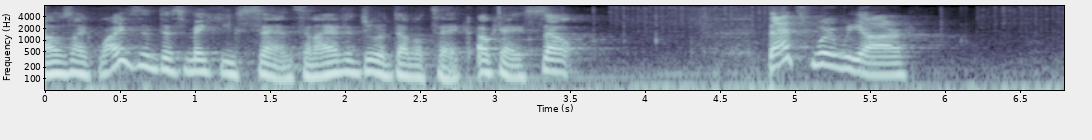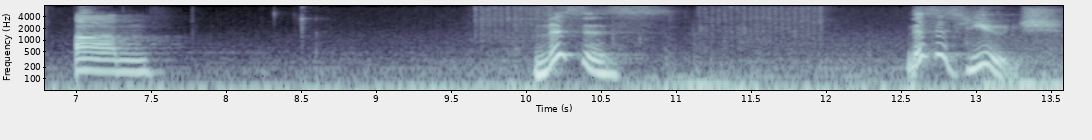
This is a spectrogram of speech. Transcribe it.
I was like, why isn't this making sense? And I had to do a double take. Okay, so that's where we are. Um, this is this is huge,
